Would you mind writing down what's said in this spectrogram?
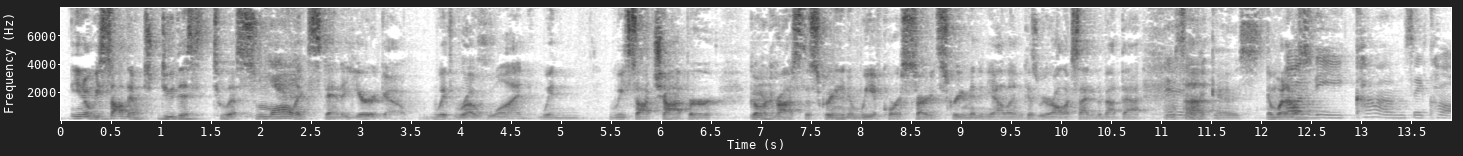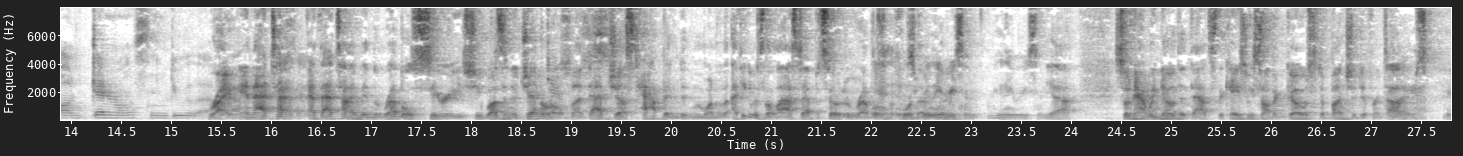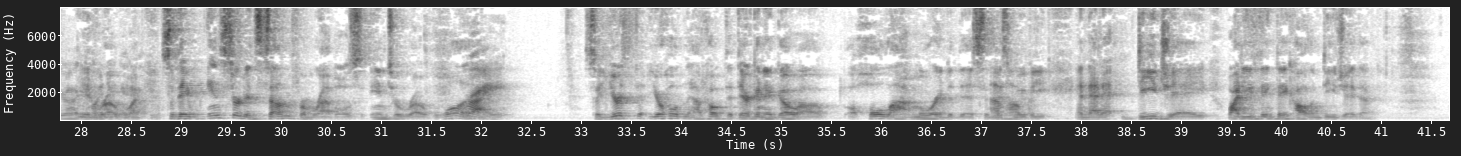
you know, we saw them do this to a small Yeah. extent a year ago with Rogue One when we saw Chopper go Mm-hmm. across the screen, and we, of course, started screaming and yelling because we were all excited about that. And- saw Uh, the ghost. and what else? On the comms, they called General Syndulla. Right, and that time So- at that time in the Rebels series, she wasn't a general, Yes. but that just happened in one of the. I think it was the last episode of Rebels Yeah, it before was the really recent. Really recent. Yeah. So now we know that that's the case. We saw the ghost a bunch of different Oh, times yeah. You're in Rogue One. So they inserted some from Rebels into Rogue One. Right. So you're th- you're holding out hope that they're going to go a, a whole lot more into this in I'm this hoping. movie, and that DJ. Why do you think they call him DJ then?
